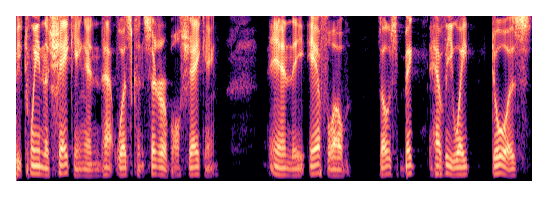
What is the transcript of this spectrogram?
between the shaking, and that was considerable shaking, and the airflow, those big heavyweight doors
